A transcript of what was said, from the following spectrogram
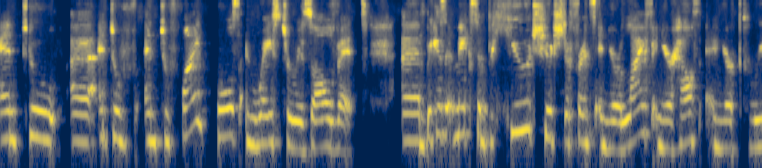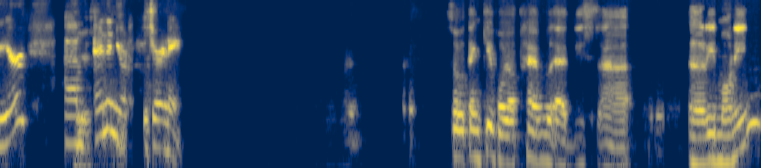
and to uh, and to and to find tools and ways to resolve it uh, because it makes a huge huge difference in your life in your health in your career um, yes. and in your journey. So thank you for your time at this uh, early morning.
